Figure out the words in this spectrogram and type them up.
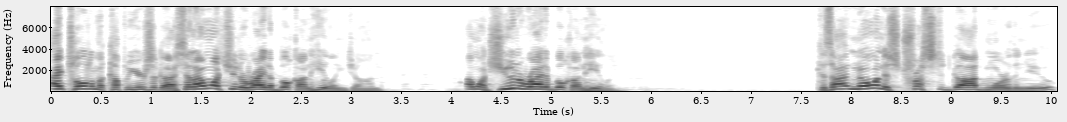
I told him a couple years ago, I said, I want you to write a book on healing, John. I want you to write a book on healing. Because no one has trusted God more than you.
